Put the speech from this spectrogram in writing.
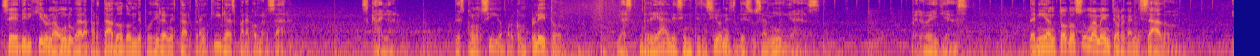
Se dirigieron a un lugar apartado donde pudieran estar tranquilas para conversar. Skylar desconocía por completo las reales intenciones de sus amigas. Pero ellas tenían todo sumamente organizado y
